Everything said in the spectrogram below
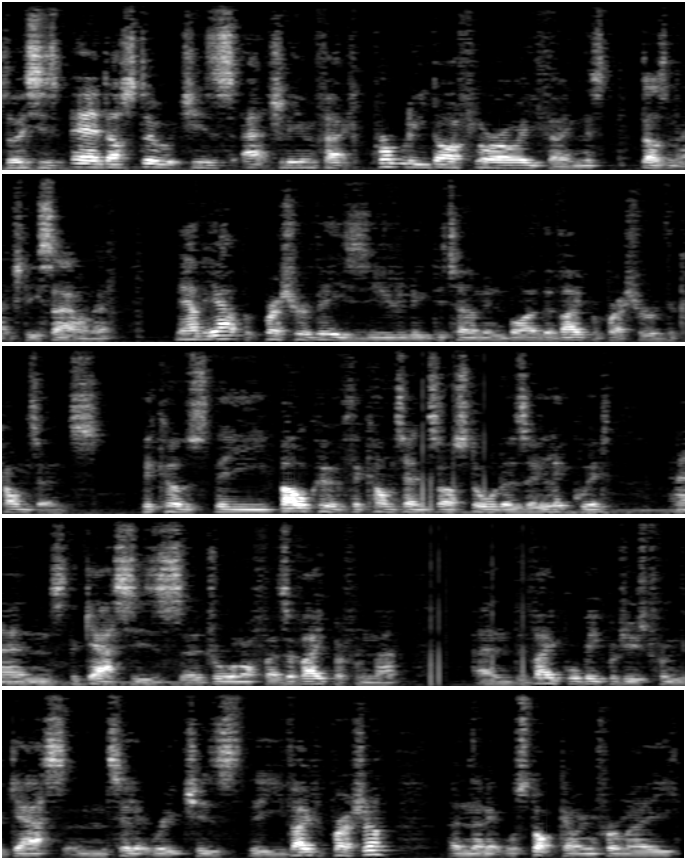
So this is air duster, which is actually in fact probably difluoroethane. This doesn't actually say on it. Now the output pressure of these is usually determined by the vapour pressure of the contents. Because the bulk of the contents are stored as a liquid, and the gas is uh, drawn off as a vapour from that. And the vapour will be produced from the gas until it reaches the vapour pressure, and then it will stop going from a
